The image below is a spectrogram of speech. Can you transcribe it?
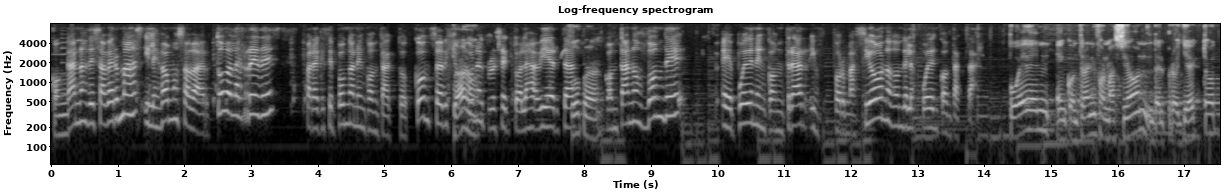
con ganas de saber más y les vamos a dar todas las redes para que se pongan en contacto con Sergio, con el proyecto a las abiertas. Contanos dónde eh, pueden encontrar información o dónde los pueden contactar. Pueden encontrar información del proyecto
